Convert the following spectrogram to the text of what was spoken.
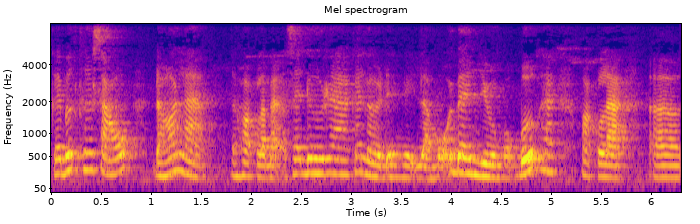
Cái bước thứ sáu đó là hoặc là bạn sẽ đưa ra cái lời đề nghị là mỗi bên nhường một bước ha. Hoặc là à,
